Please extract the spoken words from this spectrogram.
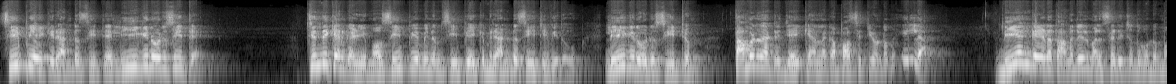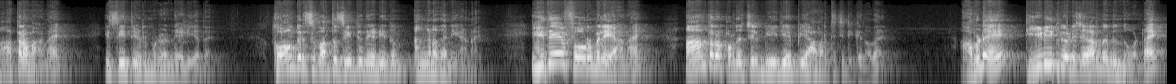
സി പി ഐക്ക് രണ്ട് സീറ്റ് ലീഗിന് ഒരു സീറ്റ്. ചിന്തിക്കാൻ കഴിയുമോ? സി പി എമ്മിനും സി പി ഐക്കും രണ്ട് സീറ്റ് വീതവും. ലീഗിന് ഒരു സീറ്റും തമിഴ്നാട്ടിൽ ജയിക്കാനുള്ള കപ്പാസിറ്റി ഉണ്ടെന്ന്? ഇല്ല. ഡി എം കെയുടെ തണലിൽ മത്സരിച്ചതുകൊണ്ട് മാത്രമാണ് ഈ സീറ്റുകൾ മുഴുവൻ നേടിയത്. കോൺഗ്രസ് പത്ത് സീറ്റ് നേടിയതും അങ്ങനെ തന്നെയാണ്. ഇതേ ഫോർമുലയാണ് ആന്ധ്രാപ്രദേശിൽ ബി ജെ പി ആവർത്തിച്ചിരിക്കുന്നത്. അവിടെ ടി ഡി പിയോട് ചേർന്ന് നിന്നുകൊണ്ട്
